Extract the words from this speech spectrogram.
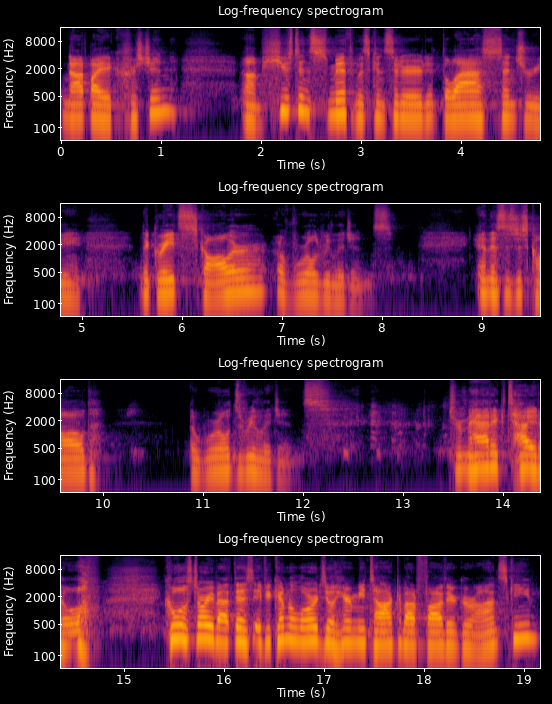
not by a Christian, um, Huston Smith was considered the last century the great scholar of world religions. And this is just called The World's Religions. Dramatic title. cool story about this. If you come to Lourdes, you'll hear me talk about Father Gawronski.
